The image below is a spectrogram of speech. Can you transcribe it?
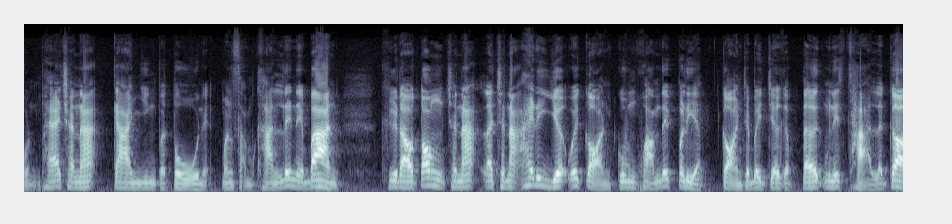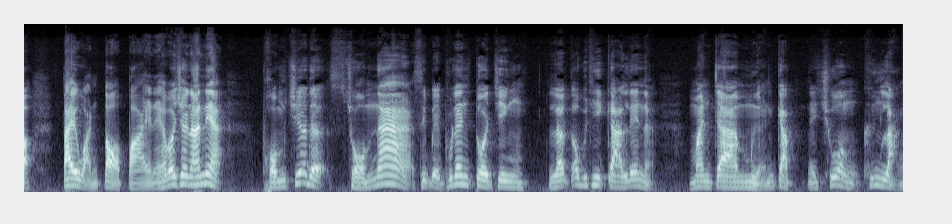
ผลแพ้ชนะการยิงประตูเนี่ยมันสำคัญเล่นในบ้าน คือเราต้องชนะและชนะให้ได้เยอะไว้ก่อนกลุ่มความได้เปรียบ ก่อนจะไปเจอกับเติร์กมินิสถาน แล้วก็ไต้หวันต่อไปนะครับเพราะฉะนั้นเนี่ยผมเชื่อเดอะโฉมหน้า 11 ผู้เล่นตัวจริง แล้วก็วิธีการเล่นอะมันจะเหมือนกับในช่วงครึ่งหลัง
